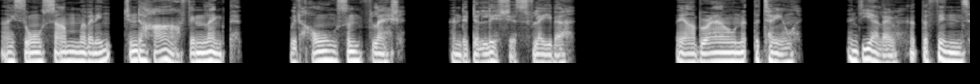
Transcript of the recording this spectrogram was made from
I saw some of an inch and a half in length, with wholesome flesh and a delicious flavour. They are brown at the tail and yellow at the fins,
